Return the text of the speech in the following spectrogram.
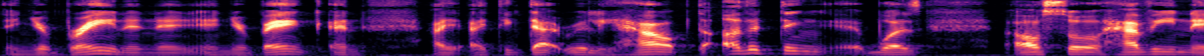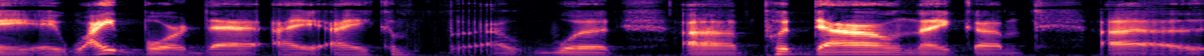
in your brain and in, in your bank. And I, I think that really helped. The other thing was also having a, a whiteboard that I I, comp- I would uh, put down like um, uh,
